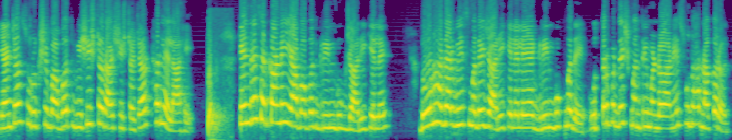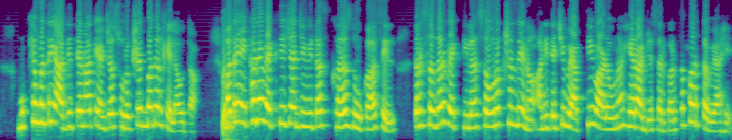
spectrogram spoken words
यांच्या सुरक्षेबाबत विशिष्ट राजशिष्टाचार ठरलेला आहे. केंद्र सरकारने याबाबत ग्रीन बुक जारी केले दोन हजार वीसमध्ये जारी केलेल्या या ग्रीन बुकमध्ये उत्तर प्रदेश मंत्रिमंडळाने सुधारणा करत मुख्यमंत्री आदित्यनाथ यांच्या सुरक्षेत बदल केला होता. मात्र एखाद्या व्यक्तीच्या जीवितास खरंच धोका असेल तर सदर व्यक्तीला संरक्षण देणं आणि त्याची व्याप्ती वाढवणं हे राज्य सरकारचं कर्तव्य आहे.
